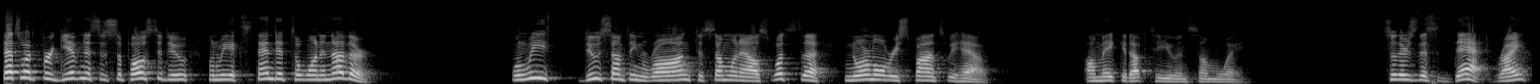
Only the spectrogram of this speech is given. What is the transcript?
That's what forgiveness is supposed to do when we extend it to one another. When we do something wrong to someone else, what's the normal response we have? I'll make it up to you in some way. So there's this debt, right?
